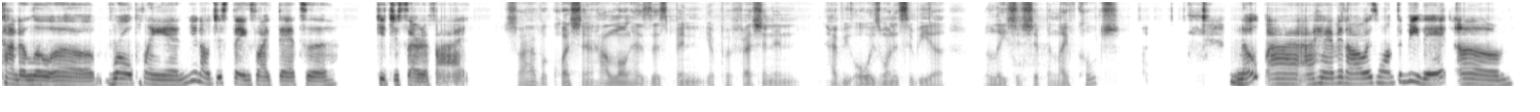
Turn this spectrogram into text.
kind of little uh, role playing, you know, just things like that to get you certified. So I have a question. How long has this been your profession and have you always wanted to be a relationship and life coach? Nope, I, I haven't always wanted to be that. Um,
